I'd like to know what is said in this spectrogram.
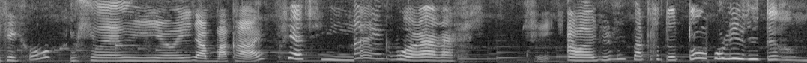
দেখো ডাব্বা খায় আমার পাখা তো উড়িয়ে দিতে হবে।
